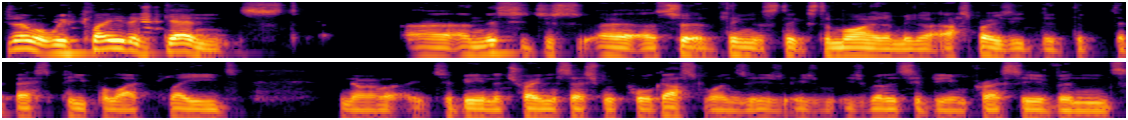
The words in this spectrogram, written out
do you know what we played against? Uh, and this is just a, a, certain thing that sticks to mind. I mean, I suppose the, the, the, best people I've played, you know, to be in a training session with Paul Gascoigne is, is, is relatively impressive. And,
